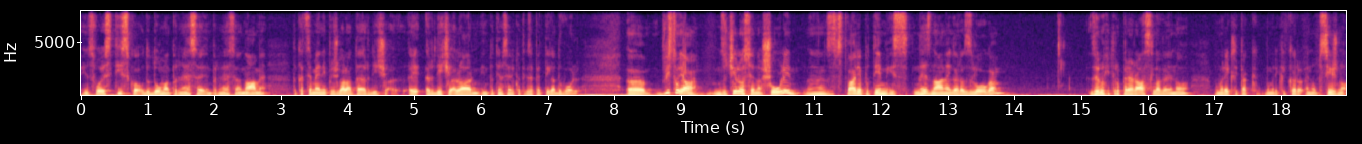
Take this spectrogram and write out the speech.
in svojo stisko od doma prinesejo in prinesejo name, takrat se meni prižgala ta rdeči, rdeči alarm in potem sem rekel, da je tega dovolj. Uh, v bistvu ja, začelo se je na šoli, stvar je potem iz neznanega razloga zelo hitro prerasla v eno, bomo rekli, tak, bomo rekli kar eno obsežno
